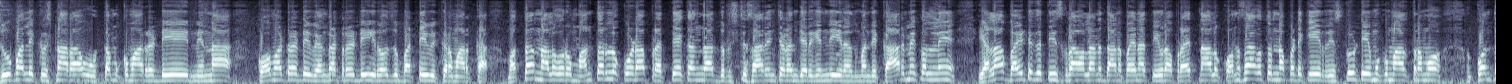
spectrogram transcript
జూపల్లి కృష్ణారావు ఉత్తమ్ కుమార్ రెడ్డి నిన్న కోమటిరెడ్డి వెంకటరెడ్డి ఈ రోజు బట్టి విక్రమార్క. మొత్తం నలుగురు మంత్రులు కూడా ప్రత్యేకంగా దృష్టి సారించడం జరిగింది. ఎనిమిది మంది కార్మికుల్ని ఎలా బయటకు తీసుకురావాలని దానిపైన తీవ్ర ప్రయత్నాలు కొనసాగుతున్నప్పటికీ రెస్క్యూ టీముకు మాత్రము కొంత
